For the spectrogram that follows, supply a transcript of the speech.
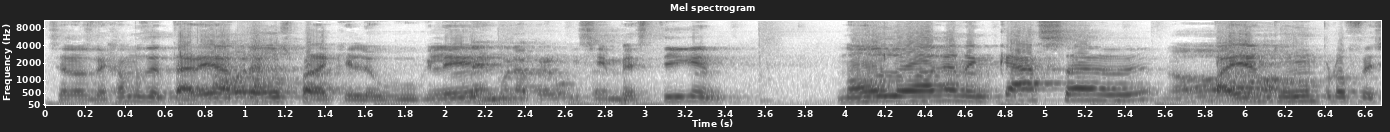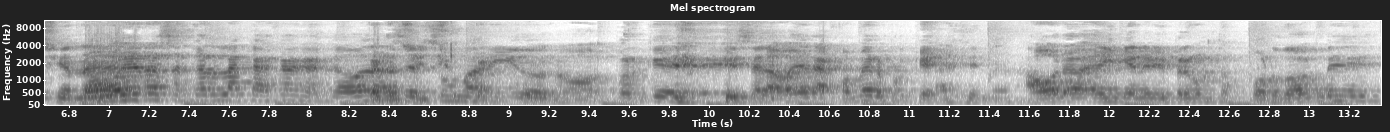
Se los dejamos de tarea Ahora, a todos para que lo googleen y se investiguen. No lo hagan en casa, güey. No. Vayan con un No profesional. vayan a sacar la caca que acaba de Pero hacer sí su marido, culo. no, porque se la vayan a comer, porque Ay, no. ahora ahí viene mi pregunta, ¿por dónde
